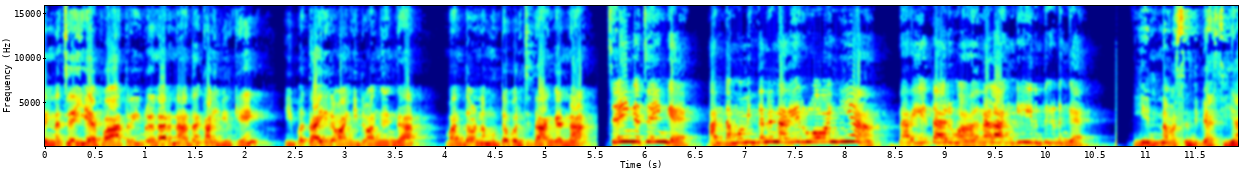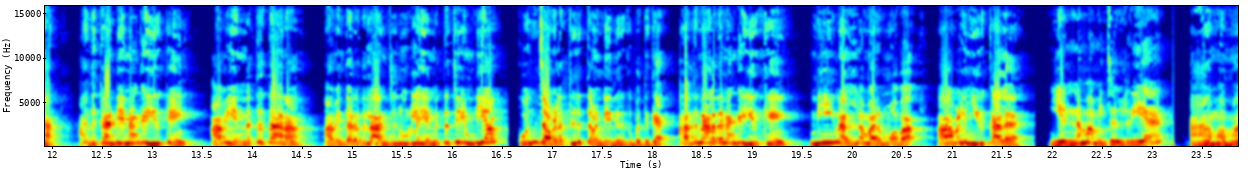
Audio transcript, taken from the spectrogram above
என்ன செய்ய? பாத்திரம் இவ்வளவு நேரம் நான் தான் கழுவிருக்கேன் இப்ப தயிரை வாங்கிட்டு வாங்குங்க. வந்தோடனே முட்டை பொரிச்சு தாங்கண்ணா. செய்யுங்க செய்யுங்க. அந்த அம்மாவின் தானே நிறைய ரூபா வாங்கியா? நிறைய தருவான் அதனால அங்கேயே இருந்துக்கிடுங்க. என்ன வசந்தி பேசியா அதுக்காண்டி நாங்க இருக்கேன். அவன் என்னத்தை தாரான்? அவன் தரதுல அஞ்சு நூறுல என்னத்தை செய்ய முடியும்? கொஞ்சம் அவளை திருத்த வேண்டியது இருக்கு பாத்துக்க. அதனாலதான் நாங்க இருக்கேன். நீ நல்ல மருமவா. அவளும் இருக்காள. என்ன மாமி சொல்றிய? ஆமாமா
